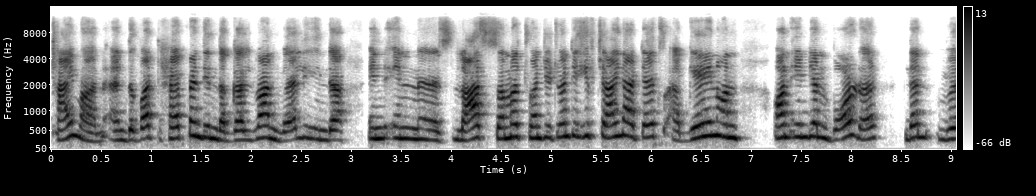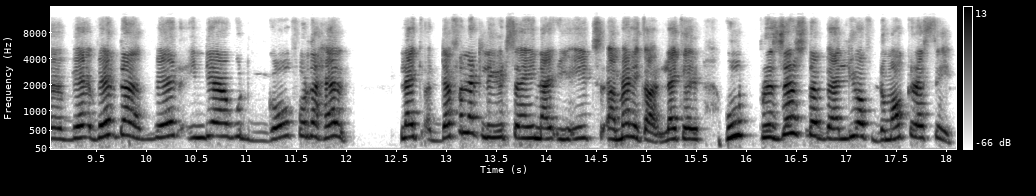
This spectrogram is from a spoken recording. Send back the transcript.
Taiwan and the, what happened in the Galwan Valley in the in in last summer 2020, if China attacks again on on Indian border, then where, where, where the where India would go for the help? Like definitely it's a, it's America. Like uh, who preserves the value of democracy,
